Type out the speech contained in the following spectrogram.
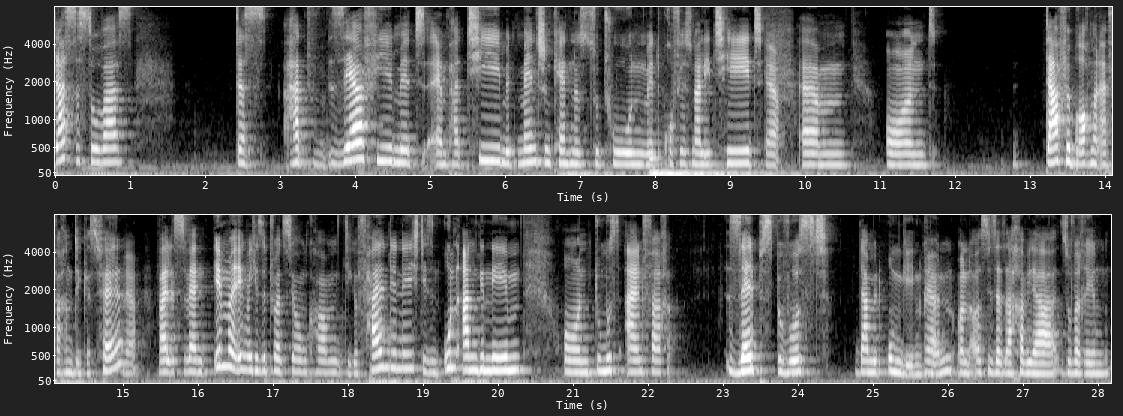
das ist sowas, das hat sehr viel mit Empathie, mit Menschenkenntnis zu tun, mit Professionalität. Ja. Ähm, und dafür braucht man einfach ein dickes Fell, Ja. weil es werden immer irgendwelche Situationen kommen, die gefallen dir nicht, die sind unangenehm und du musst einfach selbstbewusst damit umgehen Ja. können und aus dieser Sache wieder souverän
